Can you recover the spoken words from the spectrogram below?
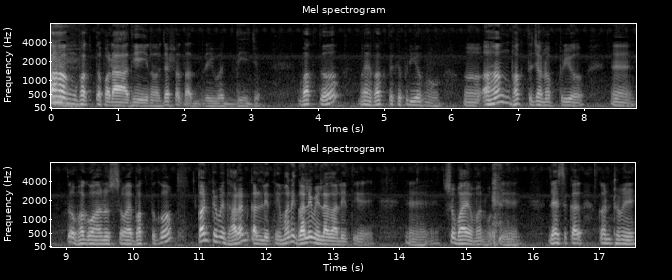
अहं भक्त पराधीन जशतीज भक्त, मैं भक्त के प्रिय हूँ। अहं भक्त जनप्रिय तो भगवान उस समय भक्त को कंठ में धारण कर लेते हैं, माने गले में लगा लेते हैं। शुभायमान होते हैं। जैसे कंठ में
